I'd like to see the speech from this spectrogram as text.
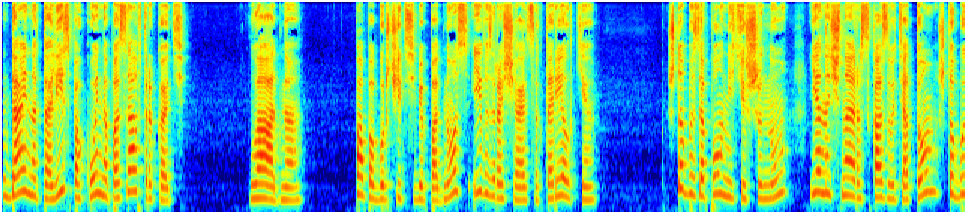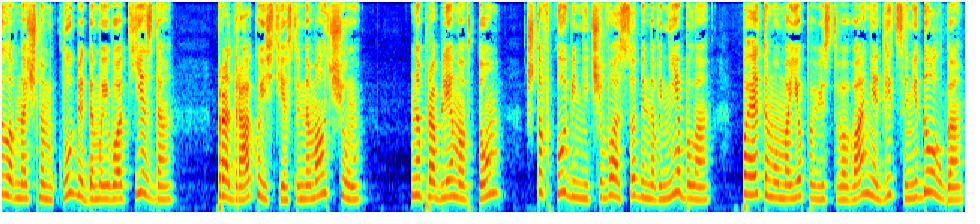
дай Натали спокойно позавтракать». «Ладно». Папа бурчит себе под нос и возвращается к тарелке. Чтобы заполнить тишину, я начинаю рассказывать о том, что было в ночном клубе до моего отъезда. Про драку, естественно, молчу. Но проблема в том, что в клубе ничего особенного не было, поэтому мое повествование длится недолго.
